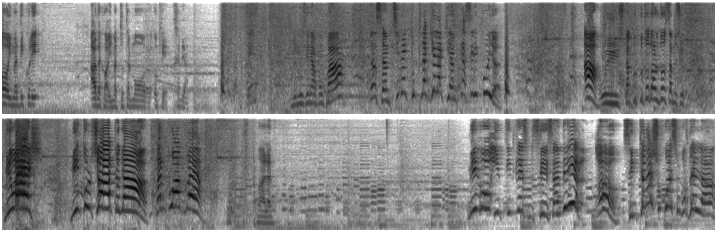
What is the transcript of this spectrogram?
Oh, il m'a décollé. Ah d'accord, il m'a totalement... euh, ok, très bien. Ok. Ne nous énervons pas. Putain, c'est un petit mec tout claqué là qui va me casser les couilles. Ah oui, c'est un coup de couteau dans le dos ça, monsieur. Mais wesh Mais il tout le shot, le gars Calme-toi, frère Voilà. Mais gros, il, te laisse... C'est c'est un délire Oh C'est une calache ou quoi, son bordel, là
